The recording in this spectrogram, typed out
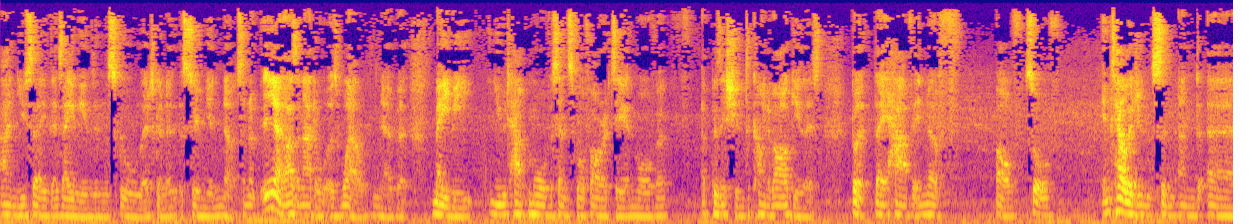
and you say there's aliens in the school they're just going to assume you're nuts and you know as an adult as well you know but maybe you'd have more of a sense of authority and more of a, a position to kind of argue this but they have enough of sort of intelligence and and uh,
